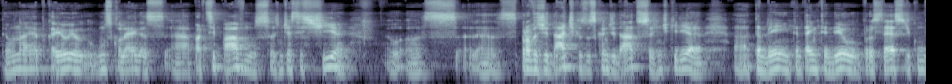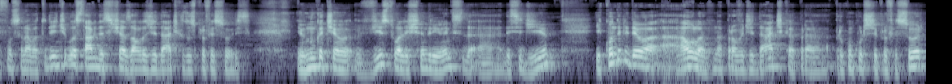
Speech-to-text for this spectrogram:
Então, na época, eu e alguns colegas uh, participávamos, a gente assistia as, as, provas didáticas dos candidatos, a gente queria uh, também tentar entender o processo de como funcionava tudo e a gente gostava de assistir as aulas didáticas dos professores. Eu nunca tinha visto o Alexandre antes da, desse dia e quando ele deu a, a aula na prova didática para o concurso de professor,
